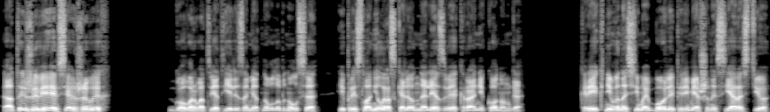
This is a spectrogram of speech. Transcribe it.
а ты живее всех живых. Говор в ответ еле заметно улыбнулся и прислонил раскаленное лезвие к ране конунга. Крик невыносимой боли, перемешанный с яростью,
